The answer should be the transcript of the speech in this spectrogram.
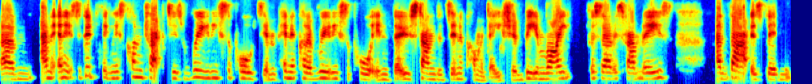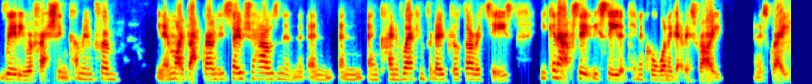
um, and and it's a good thing. This contract is really supporting Pinnacle are really supporting those standards in accommodation being right for service families, and that has been really refreshing coming from you know my background in social housing and and and, and kind of working for local authorities you can absolutely see that pinnacle want to get this right and it's great.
